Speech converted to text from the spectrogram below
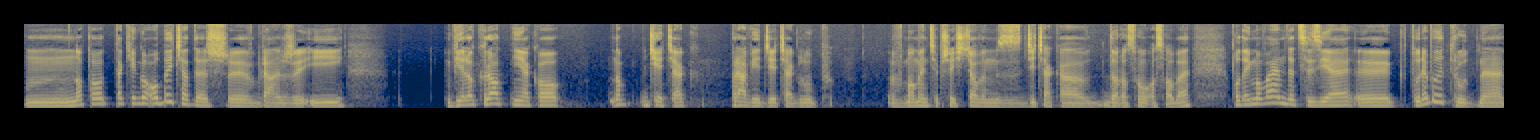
mm, no to takiego obycia też w branży i wielokrotnie jako no, dzieciak, prawie dzieciak lub w momencie przejściowym z dzieciaka w dorosłą osobę, podejmowałem decyzje, y, które były trudne,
